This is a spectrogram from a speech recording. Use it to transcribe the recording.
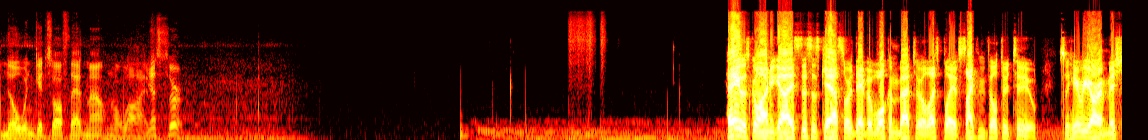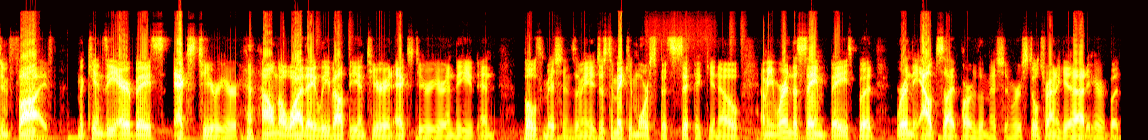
No one gets off that mountain alive. Yes, sir. Hey, what's going on, you guys? This is Chaos Lord David. Welcome back to our Let's Play of Syphon Filter 2. So here we are in Mission 5, McKenzie Air Base Exterior. I don't know why they leave out the interior and exterior in the in both missions. I mean, just to make it more specific, you know? I mean, we're in the same base, but we're in the outside part of the mission. We're still trying to get out of here. But,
